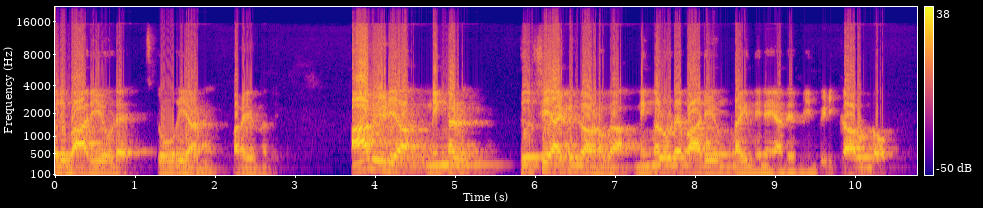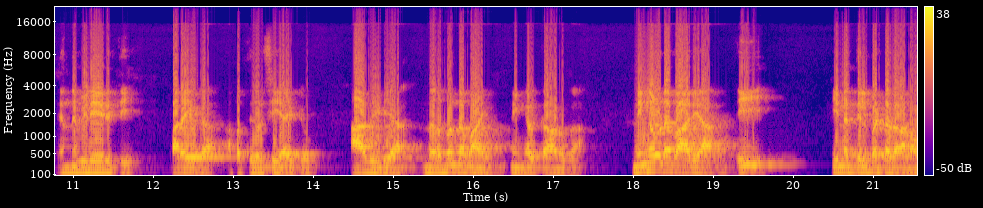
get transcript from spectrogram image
ഒരു ഭാര്യയുടെ സ്റ്റോറിയാണ് പറയുന്നത്. ആ വീഡിയോ നിങ്ങൾ തീർച്ചയായിട്ടും കാണുക. നിങ്ങളുടെ ഭാര്യയും കൈ നനയാതെ മീൻ പിടിക്കാറുണ്ടോ എന്ന് വിലയിരുത്തി പറയുക. അപ്പൊ തീർച്ചയായിട്ടും ആ വീഡിയോ നിർബന്ധമായും നിങ്ങൾ കാണുക. നിങ്ങളുടെ ഭാര്യ ഈ ഇനത്തിൽപ്പെട്ടതാണോ?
